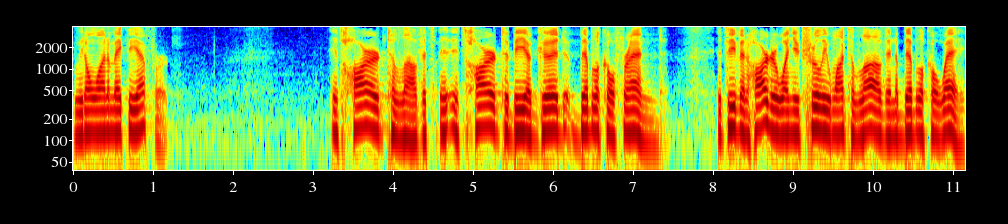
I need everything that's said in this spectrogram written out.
We don't want to make the effort. It's hard to love. It's, it's hard to be a good biblical friend. It's even harder when you truly want to love in a biblical way.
